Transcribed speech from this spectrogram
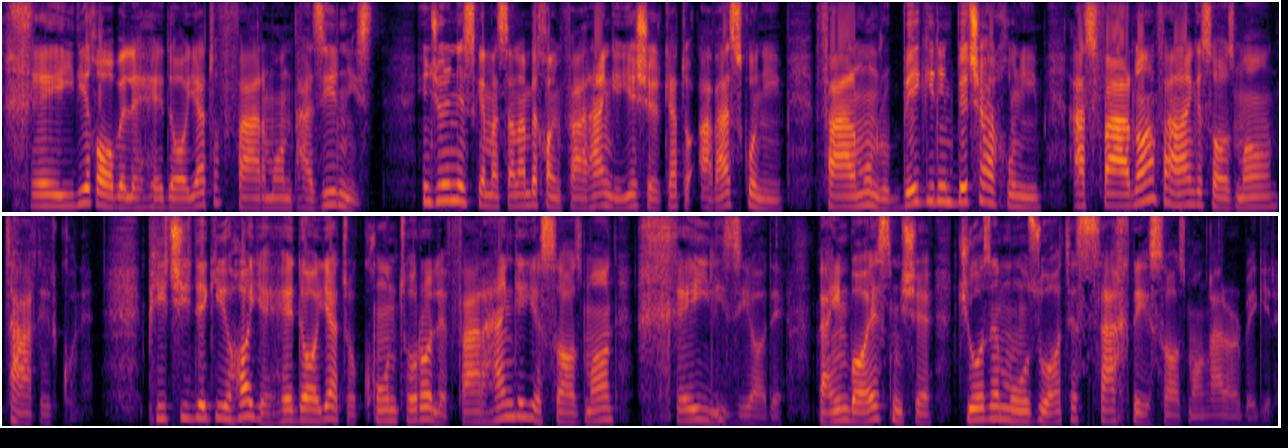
خیلی قابل هدایت و فرمان پذیر نیست. اینجوری نیست که مثلا بخوایم فرهنگ یه شرکت رو عوض کنیم فرمون رو بگیریم بچرخونیم از فردا هم فرهنگ سازمان تغییر کنه پیچیدگی های هدایت و کنترل فرهنگ یه سازمان خیلی زیاده و این باعث میشه جز موضوعات سخت یه سازمان قرار بگیره.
